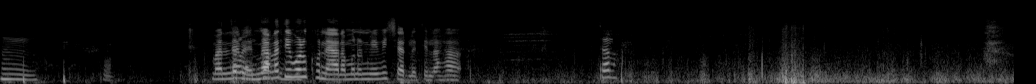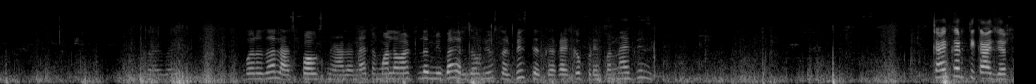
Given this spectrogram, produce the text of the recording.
हम्म. मला नाही बाई, मला ती ओळखून नाही आला म्हणून मी विचारलं तिला हा. चला. काय बाई? बरं झालं आज पाऊस नाही आला नाही तर मला वाटलं मी बाहेर जाऊन येऊ तर भिजतात का काय कपडे पण नाही भिजले. काय करते काजल?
